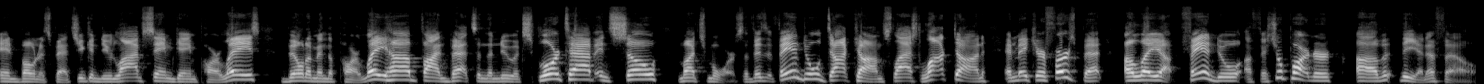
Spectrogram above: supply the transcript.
in bonus bets. You can do live same game parlays, build them in the Parlay Hub, find bets in the new Explore tab, and so much more. So visit fanduel.com slash locked on and make your first bet a layup. FanDuel, official partner of the NFL.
